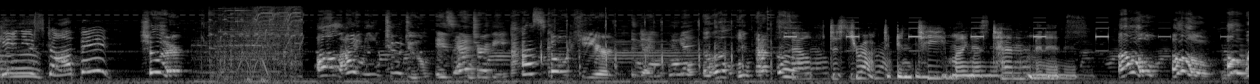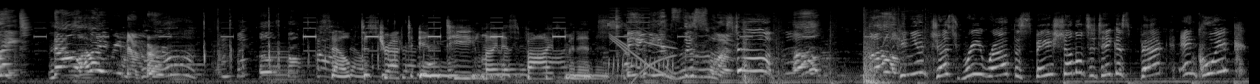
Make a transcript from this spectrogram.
Can you stop it? Sure. All I need to do is enter the passcode here. Self-destruct in T minus 10 minutes. Oh, oh, oh, wait. Now I remember. Self-destruct in T minus 5 minutes. Maybe it's this one. Stop! Oh, oh, Can you just reroute the space shuttle to take us back and quick?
